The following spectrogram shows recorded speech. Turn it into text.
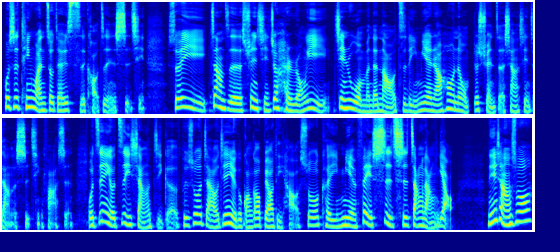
或是听完之后再去思考这件事情，所以这样子的讯息就很容易进入我们的脑子里面，然后呢，我们就选择相信这样的事情发生。我之前有自己想了几个，比如说，假如今天有个广告标题好说可以免费试吃蟑螂药，你想说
